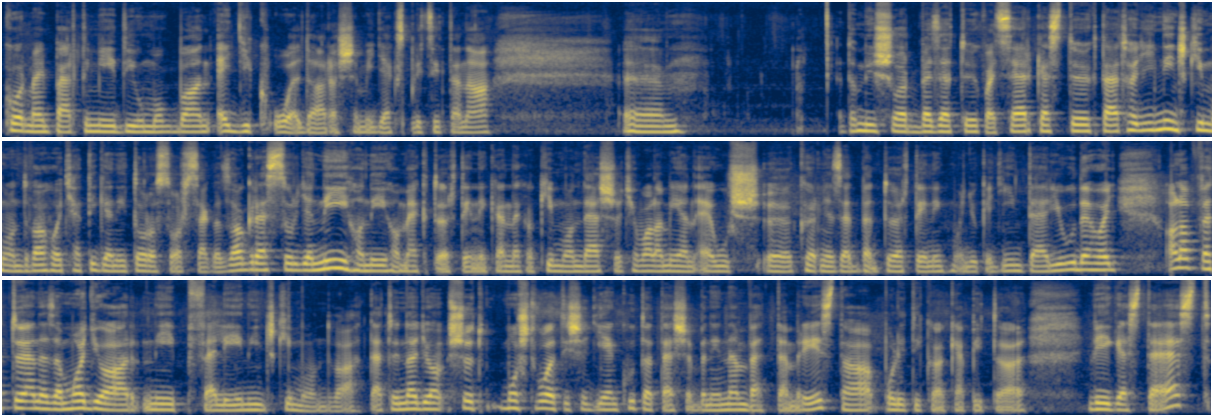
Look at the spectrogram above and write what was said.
kormánypárti médiumokban egyik oldalra sem így expliciten a, a műsorvezetők vagy szerkesztők, tehát hogy így nincs kimondva, hogy hát igen, itt Oroszország az agresszor, ugye néha-néha megtörténik ennek a kimondás, hogyha valamilyen EU-s környezetben történik mondjuk egy interjú, de hogy alapvetően ez a magyar nép felé nincs kimondva. Tehát, hogy nagyon, sőt, most volt is egy ilyen kutatás, ebben én nem vettem részt, a Political Capital végezte ezt,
